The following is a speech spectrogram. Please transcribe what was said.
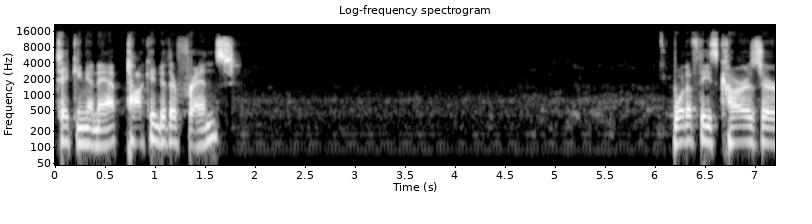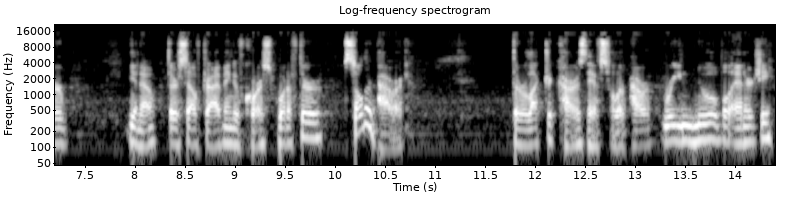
taking a nap, talking to their friends? What if these cars are, you know, they're self driving, of course. What if they're solar powered? They're electric cars, they have solar power, renewable energy.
